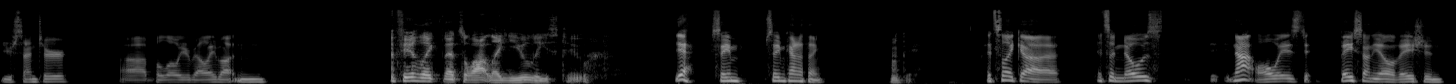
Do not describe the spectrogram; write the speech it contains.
your center, uh, below your belly button. I feel like that's a lot like Yuli's too. Yeah, same same kind of thing. Okay. It's like a it's a nose, not always based on the elevation,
